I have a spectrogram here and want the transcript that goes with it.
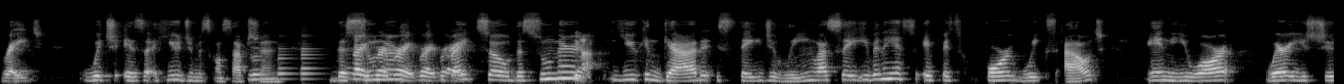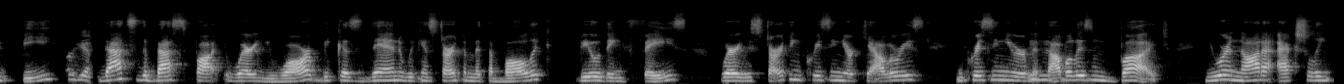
right? Which is a huge misconception. The right, sooner, right, right, right, right, right? So the sooner Yeah. you can get stage lean, let's say, even if, it's four weeks out and you are where you should be, Oh, yeah. that's the best spot where you are because then we can start the metabolic building phase where you start increasing your calories, increasing your Mhm. metabolism, but you are not actually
